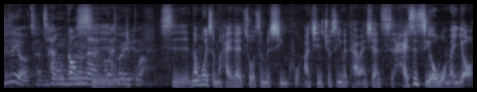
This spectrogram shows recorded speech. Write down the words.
就是有成功的推广。是，那为什么还在做这么辛苦？啊，其实就是因为台湾现在只还是只有我们有。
